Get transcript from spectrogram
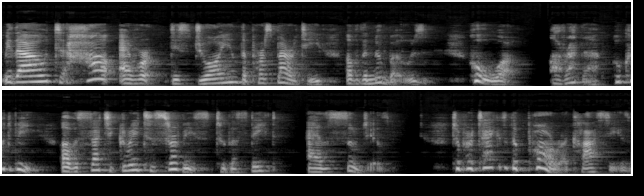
without, however, destroying the prosperity of the nobles, who were, or rather who could be, of such great service to the state as soldiers, to protect the poorer classes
